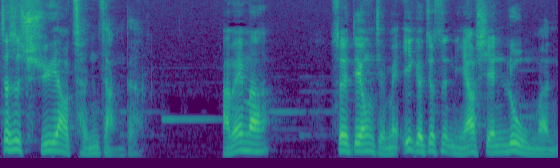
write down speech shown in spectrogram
这是需要成长的，阿妹吗？所以弟兄姐妹，一个就是你要先入门，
